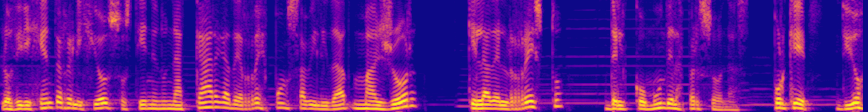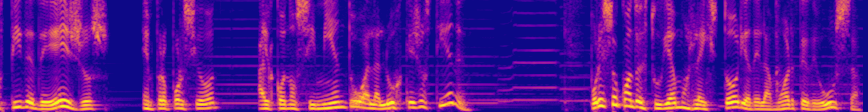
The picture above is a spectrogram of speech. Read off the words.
Los dirigentes religiosos tienen una carga de responsabilidad mayor que la del resto del común de las personas, porque Dios pide de ellos en proporción al conocimiento o a la luz que ellos tienen. Por eso cuando estudiamos la historia de la muerte de Usa,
